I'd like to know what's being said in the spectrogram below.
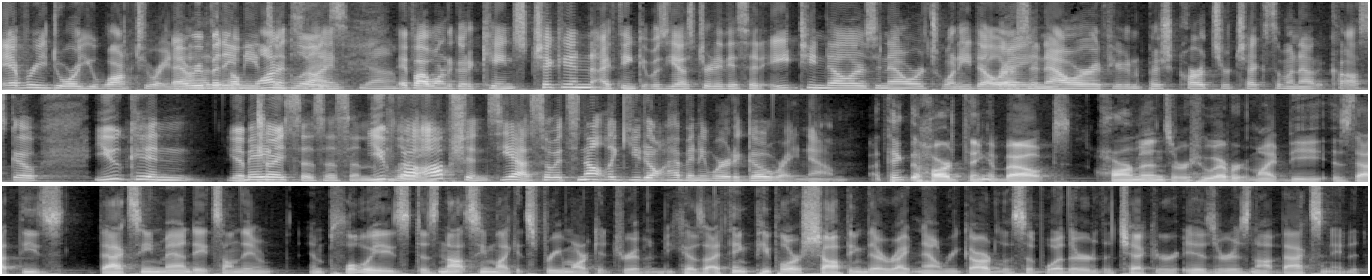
every door you walk to right now. Everybody has a help needs wanted employees, sign. yeah. If I want to go to Cane's Chicken, I think it was yesterday they said eighteen dollars an hour, twenty dollars Right. an hour. If you're going to push carts or check someone out at Costco, you can. You have make- choices as an You've got options, yeah. So it's not like you don't have anywhere to go right now. I think the hard thing about Harmon's or whoever it might be is that these vaccine mandates on the employees does not seem like it's free market driven because I think people are shopping there right now regardless of whether the checker is or is not vaccinated.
